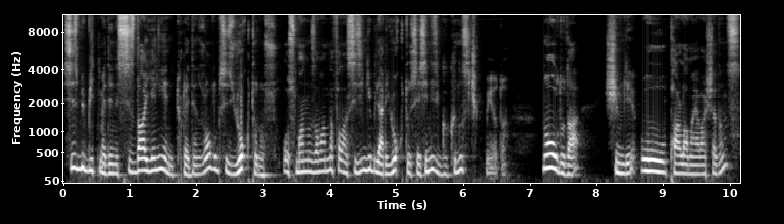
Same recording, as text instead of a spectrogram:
Siz bir bitmediniz. Siz daha yeni yeni türediniz. Oğlum siz yoktunuz. Osmanlı zamanında falan sizin gibiler yoktu. Sesiniz gıkınız çıkmıyordu. Ne oldu da şimdi o parlamaya başladınız?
